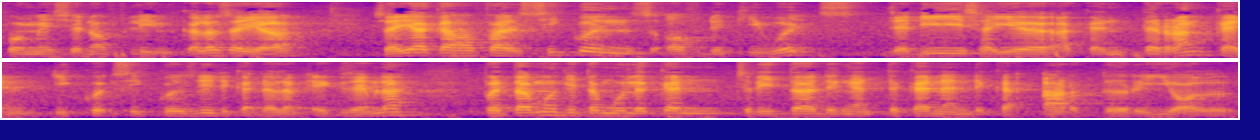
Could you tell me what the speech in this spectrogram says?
formation of lymph. Kalau saya, saya akan hafal sequence of the keywords. Jadi saya akan terangkan ikut sequence ni dekat dalam exam lah. Pertama kita mulakan cerita dengan tekanan dekat arteriol.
